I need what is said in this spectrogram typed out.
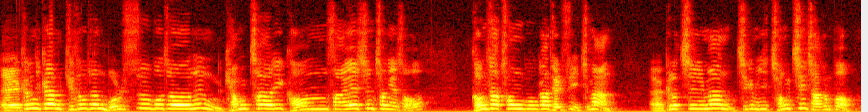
에, 그러니까 기소 전 몰수 보전은 경찰이 검사의 신청에서 검사 청구가 될 수 있지만 에, 그렇지만 지금 이 정치자금법,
